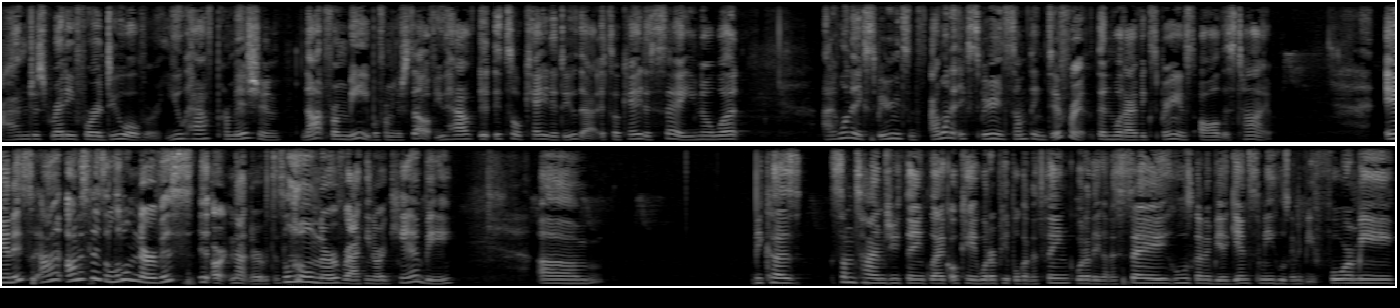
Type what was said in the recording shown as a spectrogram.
am just ready for a do-over. You have permission not from me but from yourself. You have it, it's okay to do that. It's okay to say you know what? I want to experience i want to experience something different than what i've experienced all this time. And it's honestly it's a little nervous or not nervous it's a little nerve-wracking or it can be um, because sometimes you think like okay what are people going to think? What are they going to say? Who's going to be against me? Who's going to be for me?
